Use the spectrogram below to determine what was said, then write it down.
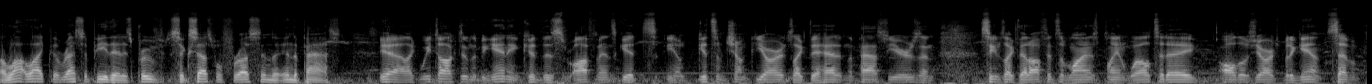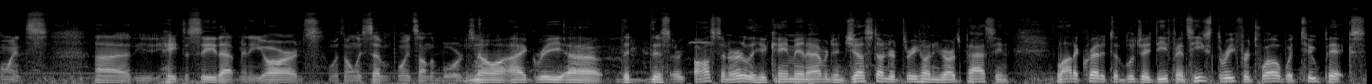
A lot like the recipe that has proved successful for us in the in the past. Yeah, like we talked in the beginning, could this offense get you know get some chunk yards like they had in the past years? And seems like that offensive line is playing well today, all those yards. But again, seven points. Uh, you hate to see that many yards with only seven points on the board. So. No, I agree. Uh, the, this Austin Early, who came in averaging just under 300 yards passing, a lot of credit to the Blue Jay defense. He's three for 12 with two picks,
